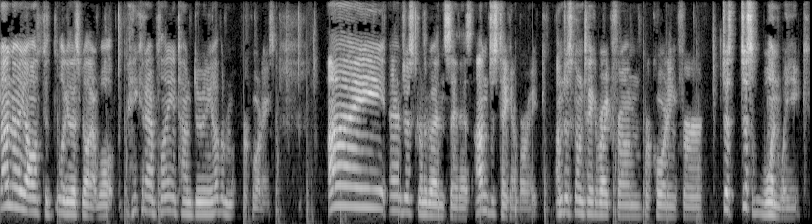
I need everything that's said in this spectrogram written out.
I know y'all could look at this and be like, well, he could have plenty of time to do any other recordings. I am just going to go ahead and say this. I'm just taking a break. I'm just going to take a break from recording for just just one week.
